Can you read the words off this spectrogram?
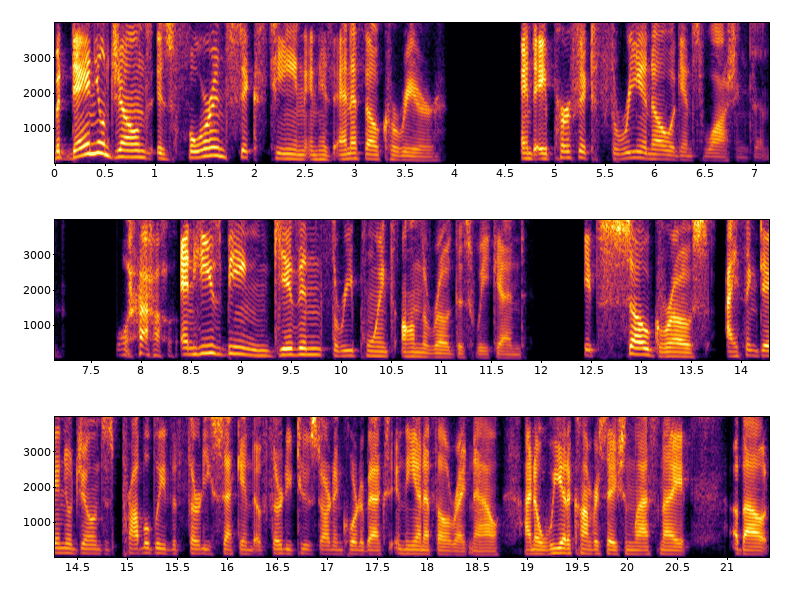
But Daniel Jones is 4 and 16 in his NFL career and a perfect 3 and 0 against Washington. Wow. And he's being given 3 points on the road this weekend. It's so gross. I think Daniel Jones is probably the 32nd of 32 starting quarterbacks in the NFL right now. I know we had a conversation last night about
